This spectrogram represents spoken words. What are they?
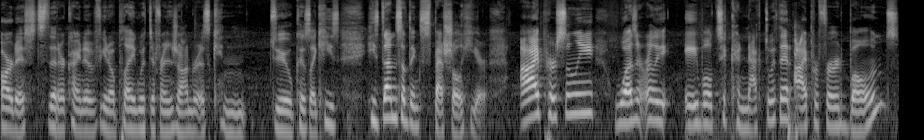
artists that are kind of you know playing with different genres can do because like he's he's done something special here i personally wasn't really able to connect with it i preferred bones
